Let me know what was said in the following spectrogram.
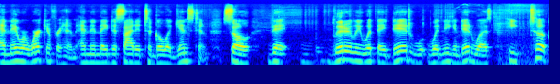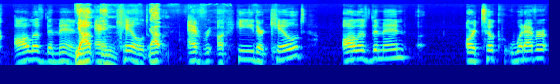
and they were working for him and then they decided to go against him so that literally what they did what Negan did was he took all of the men Yup, and, and- killed Yup. every uh, he either killed all of the men or took whatever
